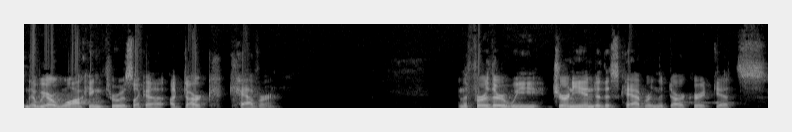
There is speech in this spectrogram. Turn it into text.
that we are walking through is like a, a dark cavern. And the further we journey into this cavern, the darker it gets.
